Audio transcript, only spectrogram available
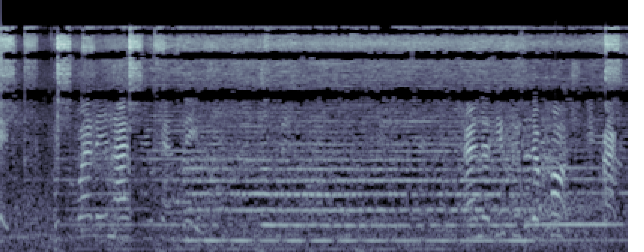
edge is very nice. You can see. And this is the punch effect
